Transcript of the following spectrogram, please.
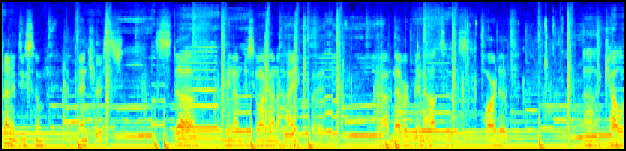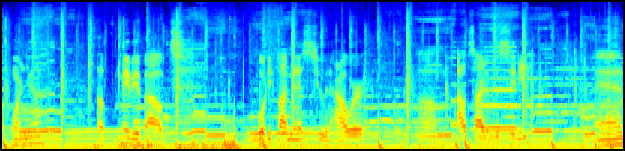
trying to do some adventurous stuff. I mean, I'm just going on a hike, but you know, I've never been out to this part of uh, California. Uh, maybe about 45 minutes to an hour um, outside of the city. And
